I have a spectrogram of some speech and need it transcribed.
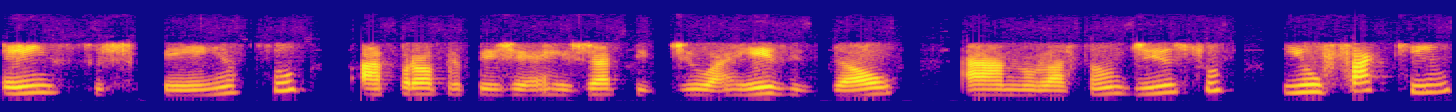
em suspenso. A própria PGR já pediu a revisão, a anulação disso, e o Faquin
